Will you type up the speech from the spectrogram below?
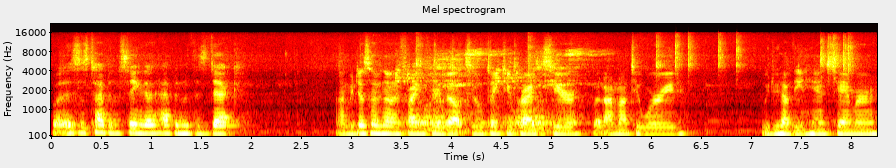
But this is type of the thing that happened with this deck. Um, he does have another Fighting Fury Belt, so he'll take two prizes here, but I'm not too worried. We do have the enhanced hammer,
